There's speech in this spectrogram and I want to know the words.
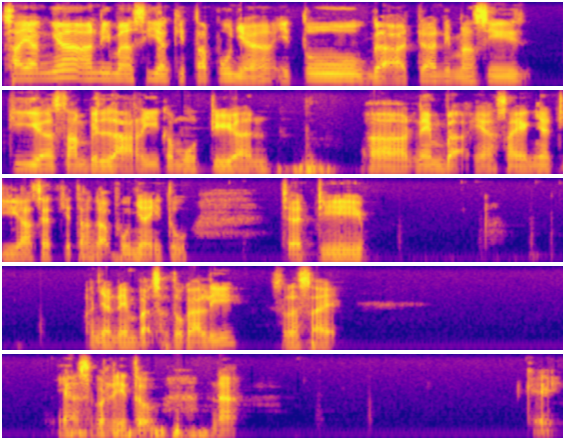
Sayangnya animasi yang kita punya itu nggak ada animasi dia sambil lari kemudian uh, nembak ya. Sayangnya di aset kita nggak punya itu. Jadi hanya nembak satu kali selesai. Ya seperti itu. Nah. Okay.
